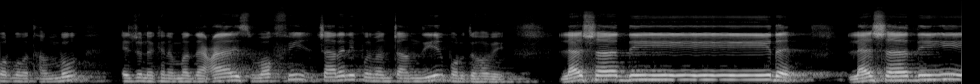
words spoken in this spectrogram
করব বা থামবো। এই জন্য এখানে মাদ্দা আয়ারিস ওয়ফি চারানি পরিমাণ টান দিয়ে পড়তে হবে। لشديد لشديد.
